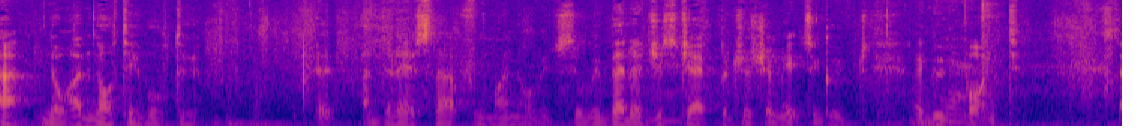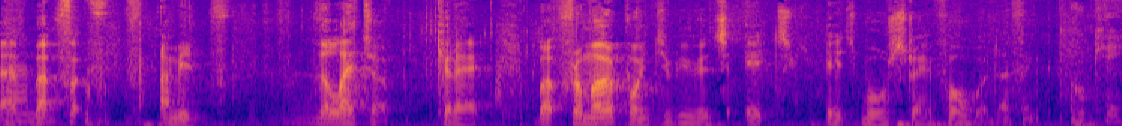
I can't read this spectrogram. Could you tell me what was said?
Ah, no, I'm not able to uh, address that from my knowledge, so we better just check. Patricia makes a good, a good yeah. point. Uh, um, but, I mean, the letter, correct. But from our point of view, it's, it's, it's more straightforward, I think. Okay.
